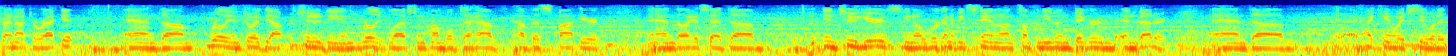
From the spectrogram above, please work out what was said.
try not to wreck it, and um, really enjoyed the opportunity and really blessed and humbled to have, have this spot here. And like I said, um, in two years, you know, we're going to be standing on something even bigger and, and better. And um, I can't wait to see what it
